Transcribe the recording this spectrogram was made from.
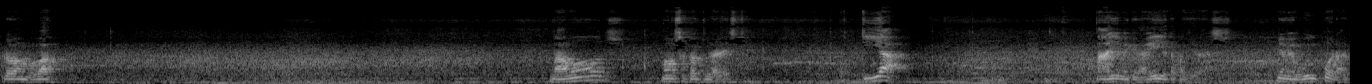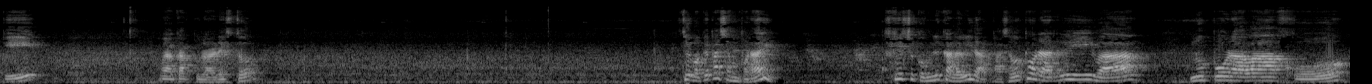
pero vamos, va. Vamos, vamos a capturar este. ¡Hostia! Ah, yo me quedo ahí, ya te apañarás. Yo me voy por aquí. Voy a capturar esto. Tío, ¿por qué pasan por ahí? Es que se complica la vida. Pasamos por arriba, no por abajo.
